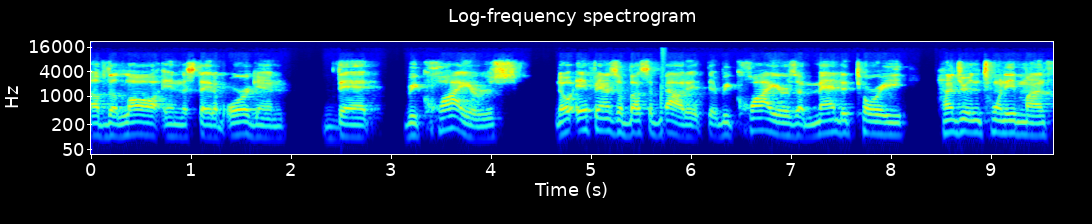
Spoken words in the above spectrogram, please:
of the law in the state of Oregon that requires no ifs, ands, or buts about it, that requires a mandatory 120 month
